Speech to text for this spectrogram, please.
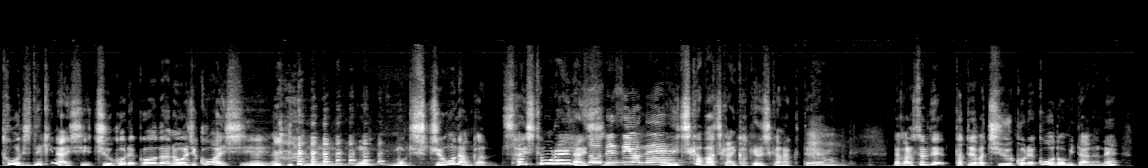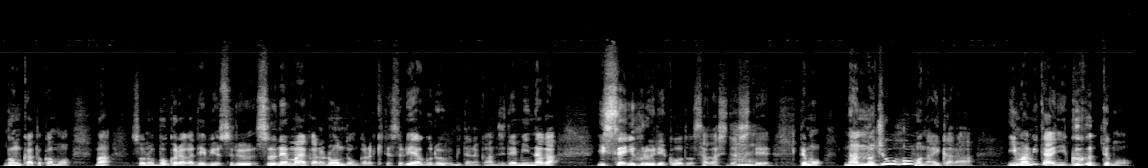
当時できないし中古レコーダーの親父怖いし、もうもう視聴なんかさしてもらえないですよ。そうですよね。もう一か八かにかけるしかなくて、はいだからそれで例えば中古レコードみたいなね文化とかもまあその僕らがデビューする数年前からロンドンから来てそれレアグルーヴみたいな感じでみんなが一斉に古いレコードを探し出して、はい。でも何の情報もないから今みたいにググっても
